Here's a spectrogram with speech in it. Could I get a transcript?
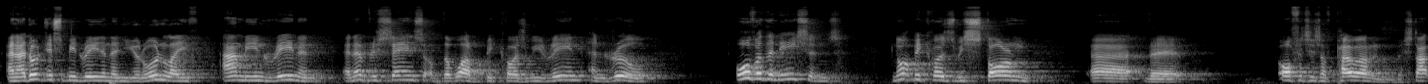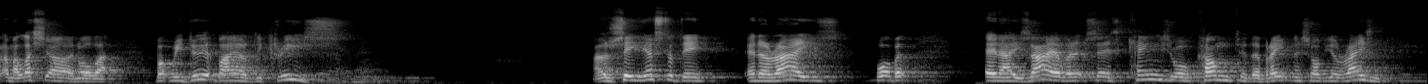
And I don't just mean reigning in your own life, I mean reigning in every sense of the word because we reign and rule over the nations, not because we storm uh, the offices of power and we start a militia and all that, but we do it by our decrees. I was saying yesterday in Arise, what about in Isaiah where it says, Kings will come to the brightness of your rising?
